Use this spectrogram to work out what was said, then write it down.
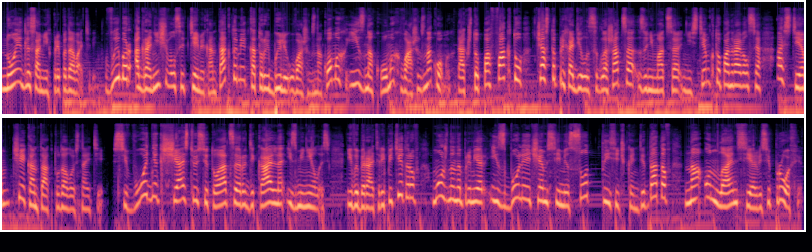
но и для самих преподавателей. Выбор ограничивался теми контактами, которые были у ваших знакомых и знакомых ваших знакомых. Так что по факту часто приходилось соглашаться заниматься не с тем, кто понравился, а с тем, чей контакт удалось найти. Сегодня, к счастью, ситуация радикально изменилась, и выбирать репетиторов можно, например, из более чем 700 тысяч кандидатов на онлайн-сервисе профи.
